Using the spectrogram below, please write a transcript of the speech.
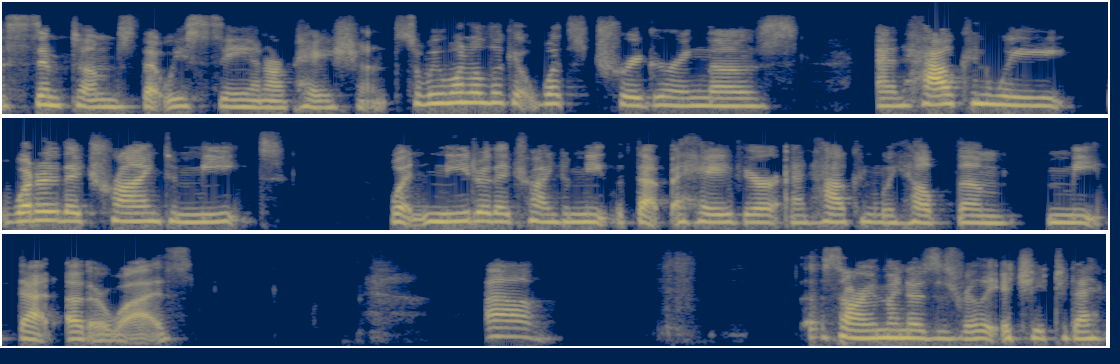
symptoms that we see in our patients. So we want to look at what's triggering those and how can we what are they trying to meet? What need are they trying to meet with that behavior and how can we help them meet that otherwise? Um, sorry my nose is really itchy today.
